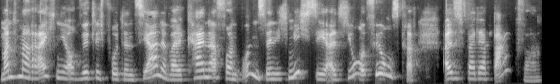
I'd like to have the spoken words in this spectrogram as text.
Manchmal reichen ja auch wirklich Potenziale, weil keiner von uns, wenn ich mich sehe als junge Führungskraft, als ich bei der Bank war,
